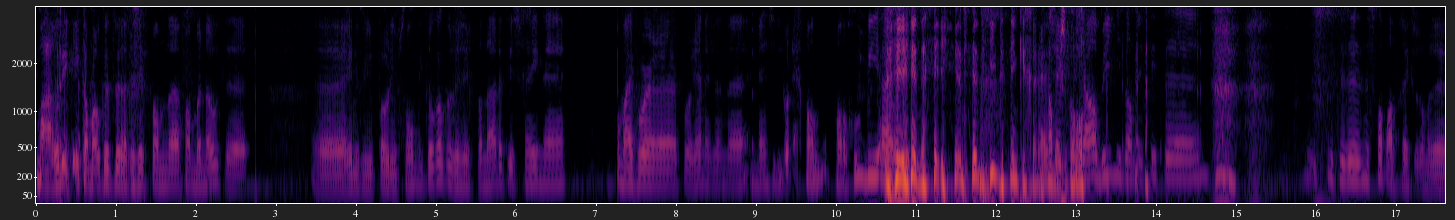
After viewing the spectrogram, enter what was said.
Maar goed, ik, ik kan me ook het eh, gezicht van, eh, van Benoot eh eh, herinneren toen hij op het podium stond. Die trok ook een gezicht van, nou, dit is geen... eh, voor mij voor, eh, voor renners en eh, mensen die gewoon echt van, van goed bier houden. nee, nee, die denken geen en speciaal biertjes, dan is dit... eh is dit eh, een maar te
